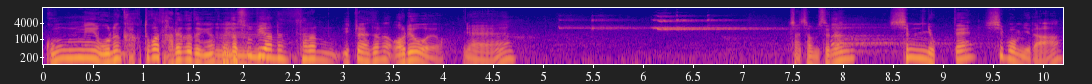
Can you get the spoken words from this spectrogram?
공이 오는 각도가 다르거든요. 그러니까 음. 수비하는 사람 입장에서는 어려워요. 예. 자 점수는 16 대 15입니다.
